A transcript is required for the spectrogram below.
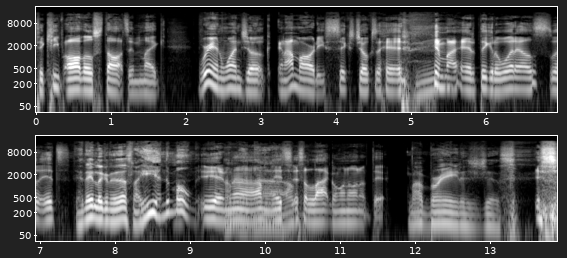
to keep all those thoughts and like we're in one joke and I'm already six jokes ahead in Mhm. my head thinking of what else. What it's and they looking at us like he in the moment. yeah, no, like, I'm, nah, it's I'm- it's a lot going on up there. My brain is just. It's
